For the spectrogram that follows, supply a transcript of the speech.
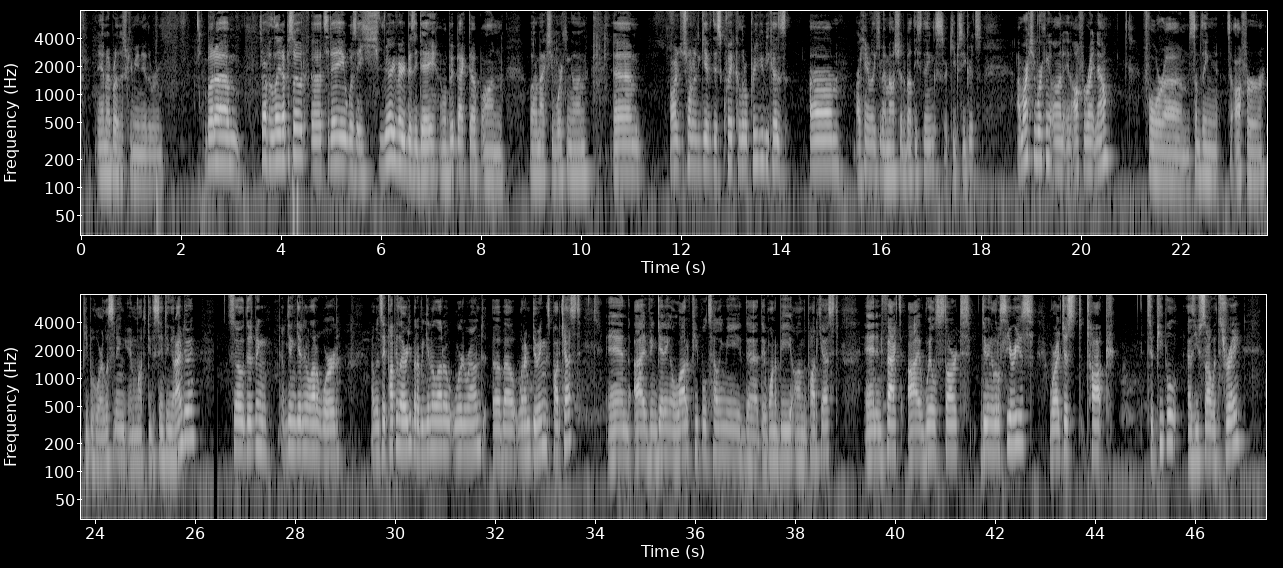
and my brother's screaming in the other room. But um, sorry for the late episode. Uh, today was a very very busy day. I'm a bit backed up on what I'm actually working on. Um, I just wanted to give this quick little preview because um, I can't really keep my mouth shut about these things or keep secrets. I'm actually working on an offer right now for um, something to offer people who are listening and want to do the same thing that I'm doing. So there's been I've been getting a lot of word. I wouldn't say popularity, but I've been getting a lot of word around about what I'm doing this podcast, and I've been getting a lot of people telling me that they want to be on the podcast. And in fact, I will start doing a little series where I just talk to people, as you saw with Trey.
